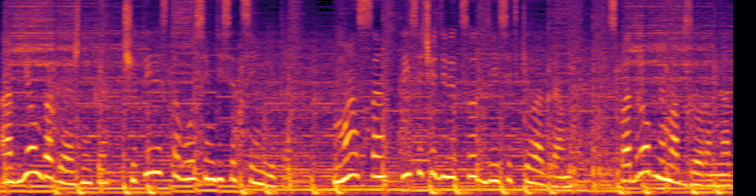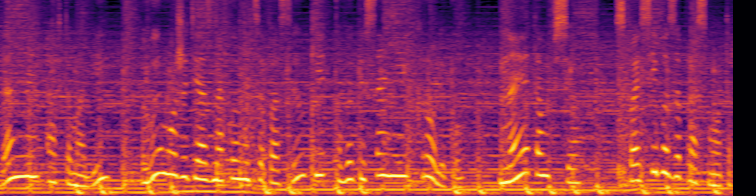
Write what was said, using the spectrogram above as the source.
Объем багажника 487 литров. Масса 1910 килограмм. С подробным обзором на данный автомобиль вы можете ознакомиться по ссылке в описании к ролику. На этом все. Спасибо за просмотр.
